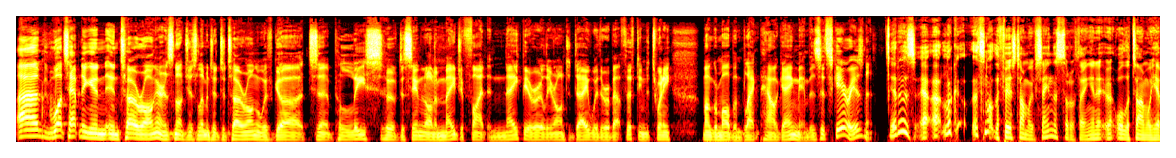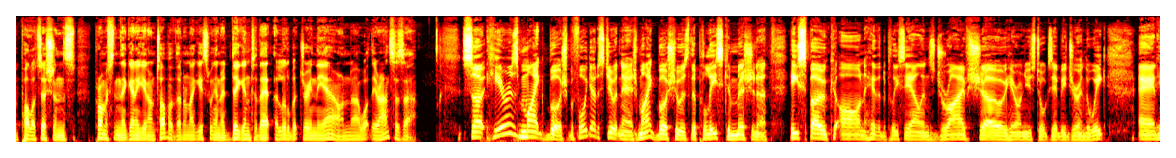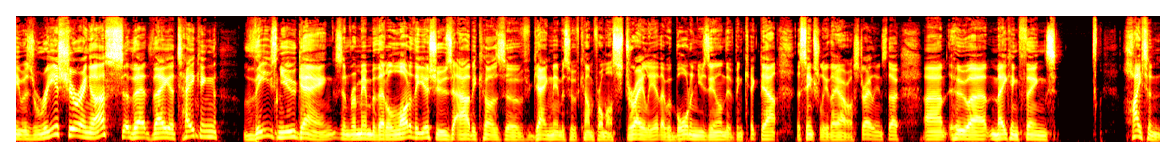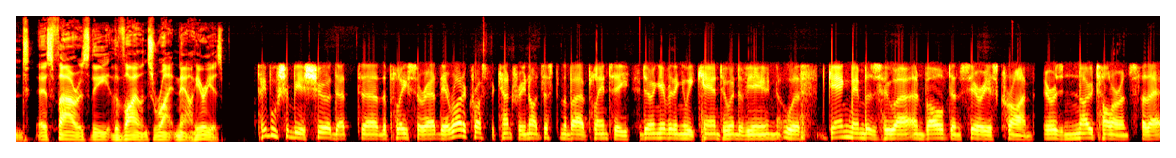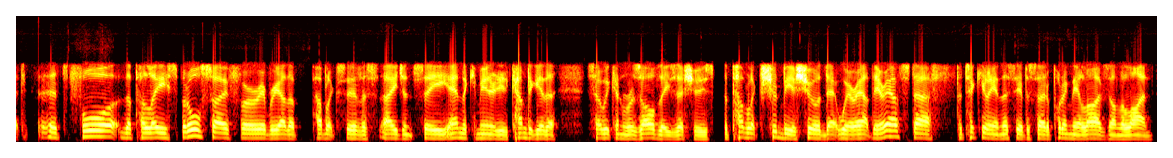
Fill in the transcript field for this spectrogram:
Um, what's happening in, in Tauranga, and it's not just limited to Tauranga, we've got uh, police who have descended on a major fight in Napier earlier on today where there are about 15 to 20 mongrel mob and black power gang members. It's scary, isn't it? It is. Uh, uh look, it's not the first time we've seen this sort of thing, and it, all the time we have politicians promising they're going to get on top of it, and I guess we're going to dig into that a little bit during the hour on uh, what their answers are. So here is Mike Bush. Before we go to Stuart Nash, Mike Bush, who is the police commissioner, he spoke on Heather du Plessis-Allen's drive show here on Newstalk ZB during the week, and he was reassuring us that they are taking these new gangs, and remember that a lot of the issues are because of gang members who have come from Australia. They were born in New Zealand, they've been kicked out. Essentially, they are Australians, though, um, who are making things heightened as far as the, the violence right now. Here he is people should be assured that uh, the police are out there right across the country, not just in the Bay of Plenty, doing everything we can to intervene with gang members who are involved in serious crime. There is no tolerance for that. It's for the police, but also for every other public service agency and the community to come together so we can resolve these issues. The public should be assured that we're out there. Our staff particularly in this episode, are putting their lives on the line.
